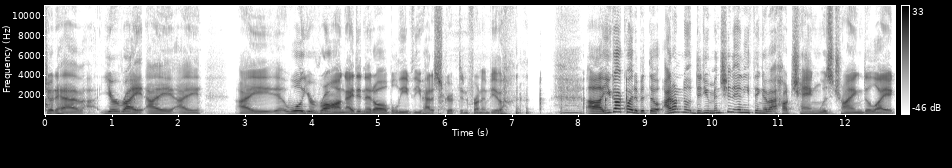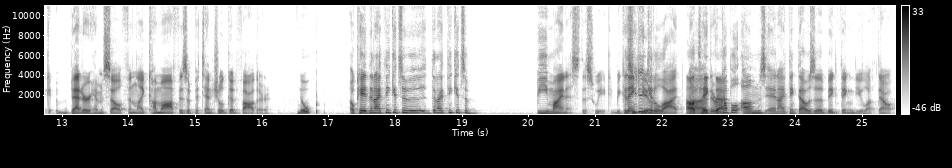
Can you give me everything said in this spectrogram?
should have. You're right. I I I well, you're wrong. I didn't at all believe that you had a script in front of you. uh, you got quite a bit though. I don't know. Did you mention anything about how Chang was trying to like better himself and like come off as a potential good father? Nope. Okay, then I think it's a then I think it's a B minus this week because Thank you did you. get a lot. I'll Uh, take there were a. Mm-hmm. couple ums, and I think that was a big thing that you left out.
